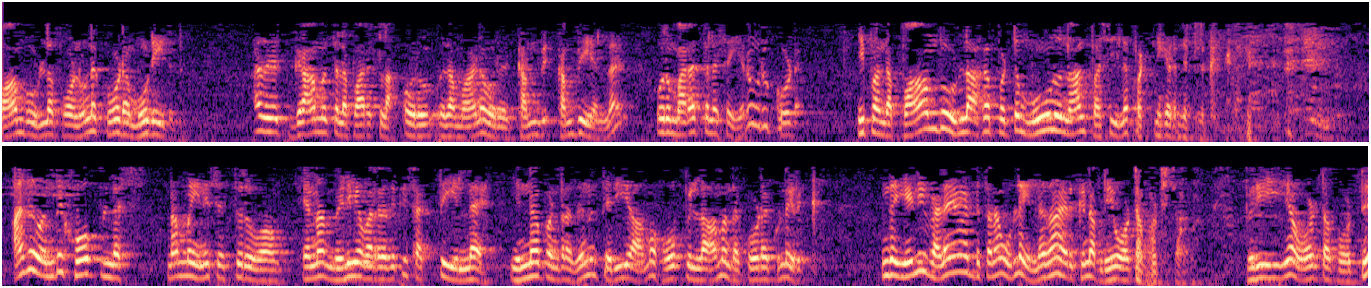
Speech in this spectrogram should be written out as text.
பாம்பு உள்ள போனோம்னா கூடை மூடிடுது அது கிராமத்துல பார்க்கலாம். ஒரு விதமான ஒரு கம்பி கம்பி அல்ல ஒரு மரத்துல செய்யற ஒரு கூடை. இப்ப அந்த பாம்பு உள்ள அகப்பட்டு மூணு நாள் பசியில பட்னி கிடந்துட்டு இருக்கு அது வந்து ஹோப்லெஸ் நம்ம இனி செத்துருவோம். ஏன்னா வெளியே வர்றதுக்கு சக்தி இல்ல. என்ன பண்றதுன்னு தெரியாம ஹோப் இல்லாம அந்த கூடைக்குள்ள இருக்கு. இந்த எலி விளையாட்டுத்தனம் உள்ள என்னதான் இருக்குன்னு அப்படியே ஓட்ட போட்டுட்டாங்க பெரிய ஓட்ட போட்டு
